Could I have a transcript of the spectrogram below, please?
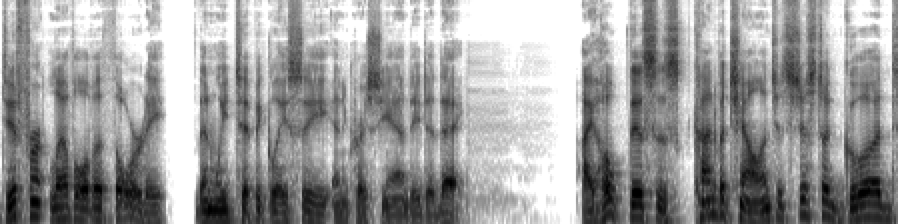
different level of authority than we typically see in Christianity today. I hope this is kind of a challenge. It's just a good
